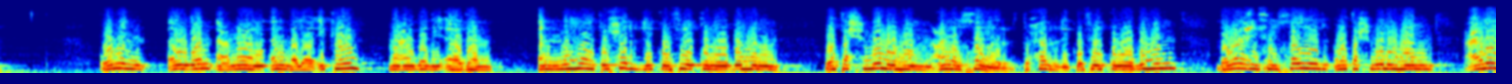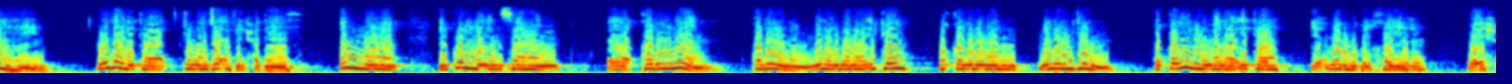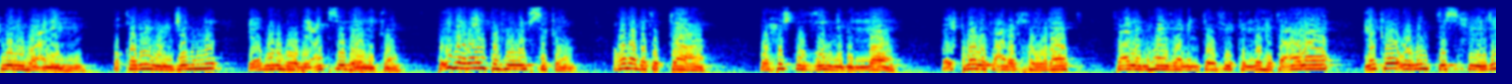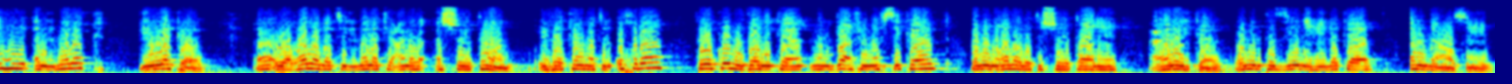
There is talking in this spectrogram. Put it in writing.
ومن أيضا أعمال الملائكة مع بني آدم أنها تحرك في قلوبهم وتحملهم على الخير تحرك في قلوبهم بواعث الخير وتحملهم عليه. وذلك كما جاء في الحديث أن لكل إنسان آه، قرينان قرين من الملائكة وقرين من الجن فقرين الملائكة يأمره بالخير ويحمله عليه وقرين الجن يأمره بعكس ذلك. فإذا رأيت في نفسك غلبة الطاعة وحسن الظن بالله وإقبالك على الخيرات فاعلم هذا من توفيق الله تعالى لك ومن تسخيره الملك لك آه، وغلبة الملك على الشيطان. وإذا كانت الأخرى فيكون ذلك من ضعف نفسك ومن غلبة الشيطان عليك ومن تزيينه لك المعاصي.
